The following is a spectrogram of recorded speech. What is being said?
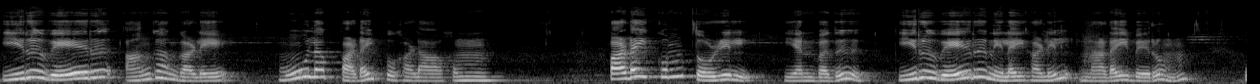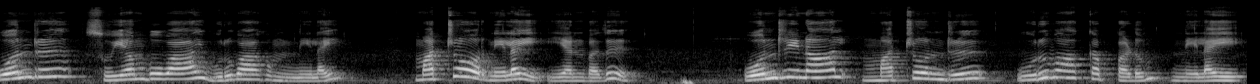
இரு வேறு அங்கங்களே மூலப்படைப்புகளாகும் படைக்கும் தொழில் என்பது இருவேறு நிலைகளில் நடைபெறும். ஒன்று சுயம்புவாய் உருவாகும் நிலை மற்றோர் நிலை என்பது ஒன்றினால் மற்றொன்று உருவாக்கப்படும் நிலை.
